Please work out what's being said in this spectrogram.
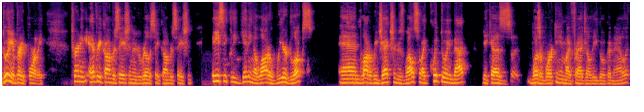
doing it very poorly, turning every conversation into a real estate conversation, basically getting a lot of weird looks and a lot of rejection as well. So I quit doing that because it wasn't working and my fragile ego couldn't handle it.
